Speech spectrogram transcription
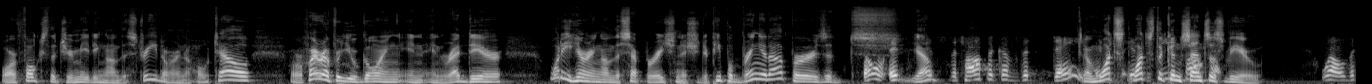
or folks that you're meeting on the street, or in a hotel, or wherever you're going in in Red Deer? What are you hearing on the separation issue? Do people bring it up, or is it? Oh, it, yeah. it's the topic of the day. And It's- what's it's what's the the consensus topic. view? Well, the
